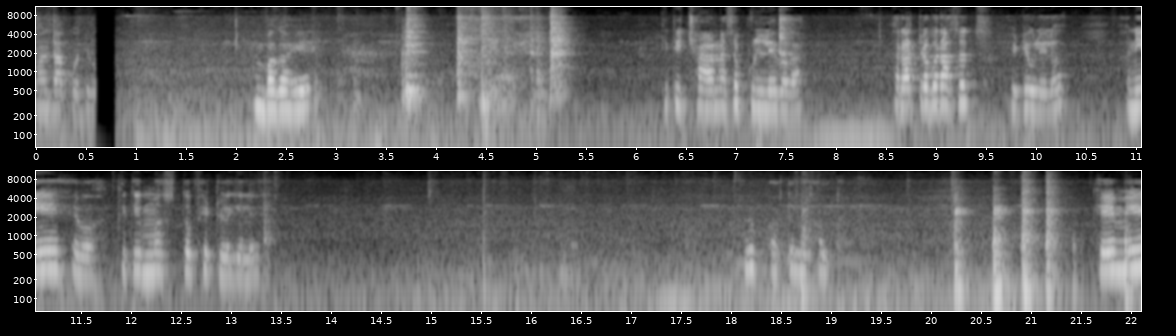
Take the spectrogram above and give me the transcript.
मला दाखवते बघा. हे. किती छान असं फुलले बघा. रात्रभर असंच हे ठेवलेलं. आणि हे बघा किती मस्त फेटलं गेलं पातेलं चालतं हे मी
